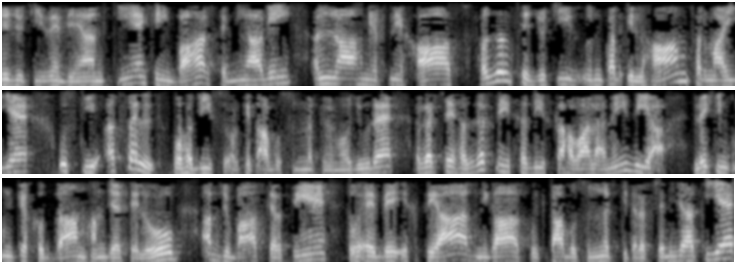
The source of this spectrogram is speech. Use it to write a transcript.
یہ جو چیزیں بیان کی ہیں، کہیں باہر سے نہیں آ گئی اللہ نے اپنے خاص فضل سے جو چیز ان پر الہام فرمائی ہے، اس کی اصل وہ حدیث اور کتاب و سنت میں موجود ہے۔ اگرچہ حضرت نے اس حدیث کا حوالہ نہیں دیا لیکن ان کے خدام ہم جیسے لوگ اب جو بات کرتے ہیں تو اے بے اختیار نگاہ کو کتاب و سنت کی طرف چلی جاتی ہے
